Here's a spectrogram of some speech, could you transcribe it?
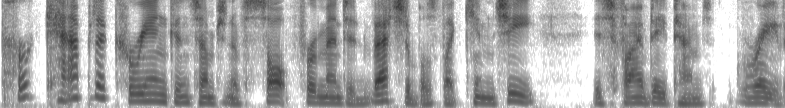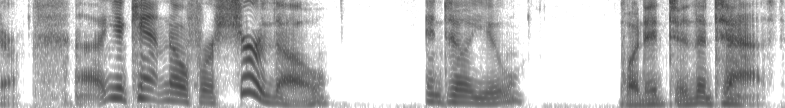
per capita Korean consumption of salt-fermented vegetables like kimchi is 5 to 8 times greater. Uh, you can't know for sure, though, until you put it to the test.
